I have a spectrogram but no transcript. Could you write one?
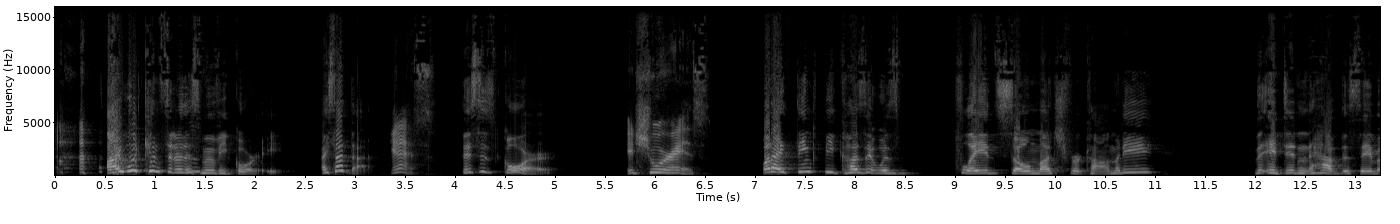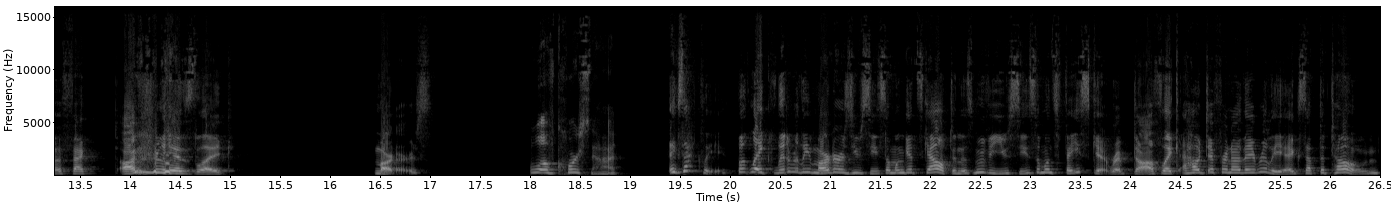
I would consider this movie gory. I said that. yes, This is gore. it sure is. But I think because it was played so much for comedy, it didn't have the same effect on me as like Martyrs. Well, of course not. Exactly. But like literally Martyrs, you see someone get scalped. In this movie, you see someone's face get ripped off. Like how different are they really except the tone?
